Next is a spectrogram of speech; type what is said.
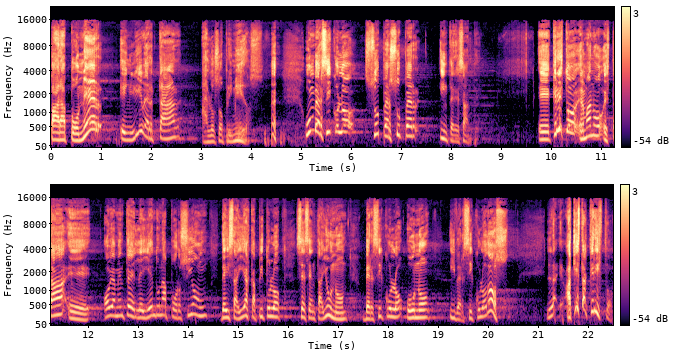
para poner en libertad a los oprimidos. Un versículo súper, súper interesante. Eh, Cristo, hermano, está eh, obviamente leyendo una porción de Isaías capítulo 61 versículo 1 y versículo 2. Aquí está Cristo,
